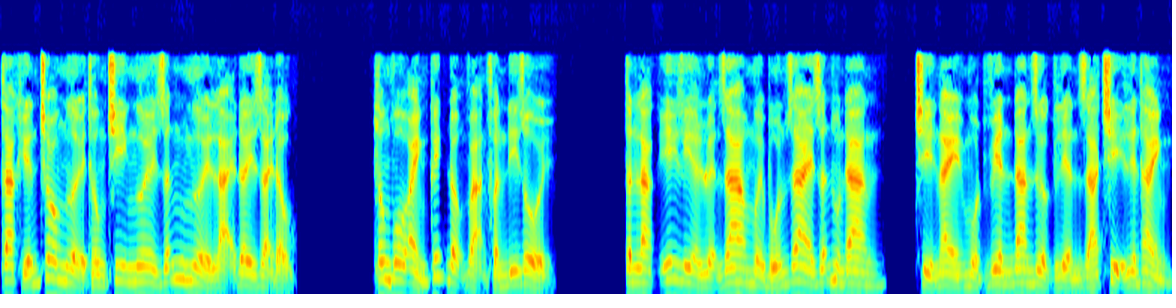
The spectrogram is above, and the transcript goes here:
ta khiến cho người thông chi ngươi dẫn người lại đây giải độc. Tông vô ảnh kích động vạn phần đi rồi. Tần lạc y ghi luyện ra 14 giai dẫn hồn đan, chỉ này một viên đan dược liền giá trị liên thành,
